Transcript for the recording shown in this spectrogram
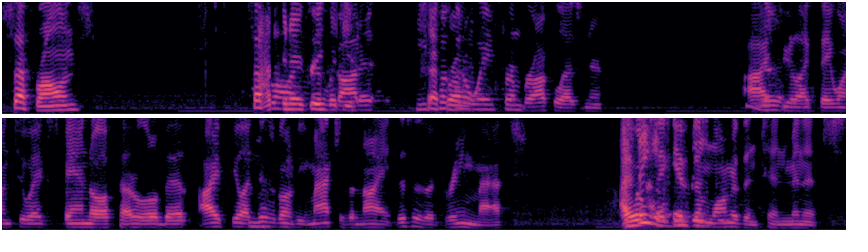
Seth Rollins. Seth I'm Rollins agree with got you. it. He Seth took Rollins. it away from Brock Lesnar. I No. feel like they want to expand off that a little bit. I feel like Mm. this is going to be match of the night. This is a dream match. I I, think they give gonna them be- longer than ten minutes.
